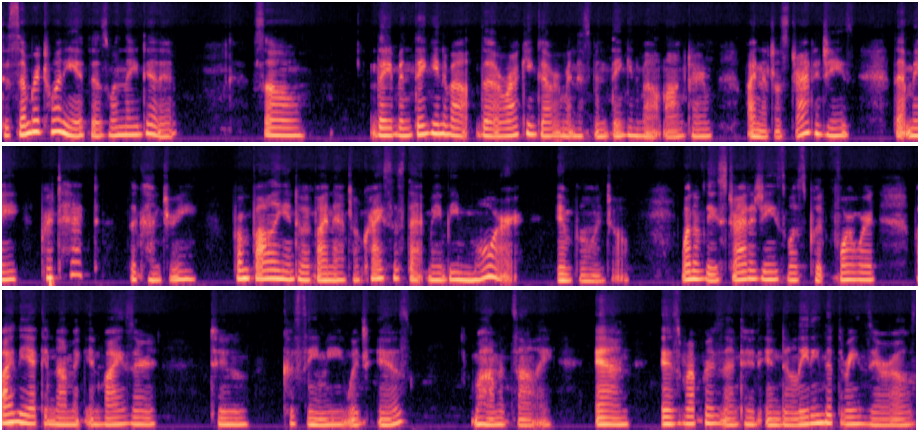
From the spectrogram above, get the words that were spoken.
December 20th is when they did it. So they've been thinking about, the Iraqi government has been thinking about long term financial strategies that may protect the country from falling into a financial crisis that may be more influential. One of these strategies was put forward by the economic advisor to Kadhimi, which is Mohammed Saleh, and is represented in deleting the three zeros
